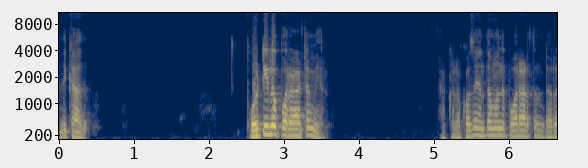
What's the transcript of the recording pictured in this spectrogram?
అది కాదు. పోటీలో పోరాడటం వేరు. హక్కుల కోసం ఎంతోమంది పోరాడుతుంటారు.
